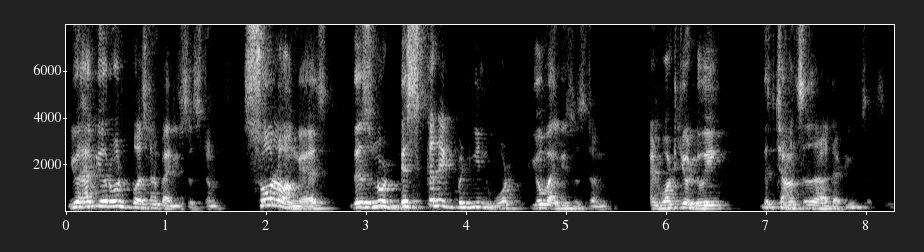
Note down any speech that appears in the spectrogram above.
You have your own personal value system so long as there's no disconnect between what your value system and what you're doing, the chances are that you'll succeed.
